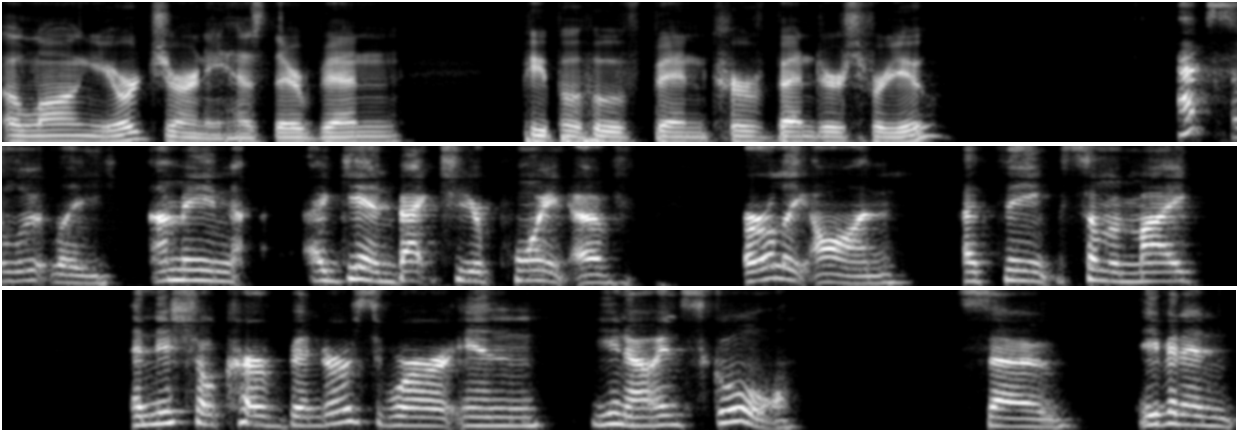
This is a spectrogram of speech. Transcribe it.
along your journey. Has there been people who've been curve benders for you? Absolutely. I mean, again, back to your point of early on, I think some of my initial curve benders were in, you know, in school. So even in,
